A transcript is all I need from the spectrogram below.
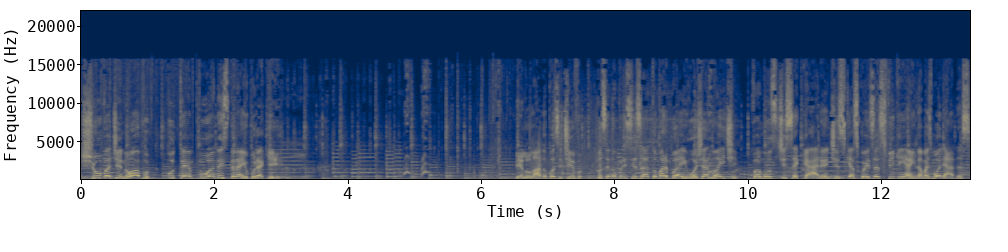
Chuva de novo? O tempo anda estranho por aqui. Pelo lado positivo, você não precisa tomar banho hoje à noite. Vamos te secar antes que as coisas fiquem ainda mais molhadas.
